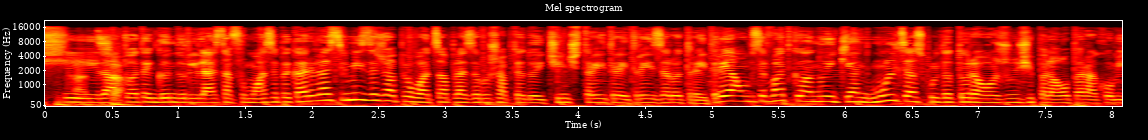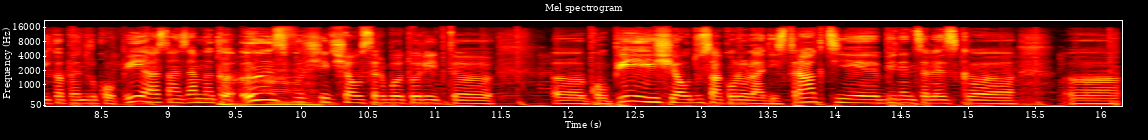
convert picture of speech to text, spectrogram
și Neața. la toate gândurile astea frumoase pe care le-ați trimis deja pe WhatsApp la 0725 333033. Am observat că în weekend mulți ascultători au ajuns și pe la opera comică pentru copii. Asta înseamnă că în sfârșit și-au sărbătorit uh, uh, copiii și au dus acolo la distracție. Bineînțeles că uh,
